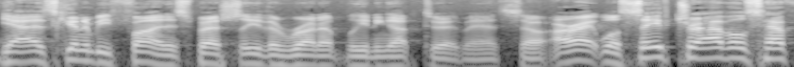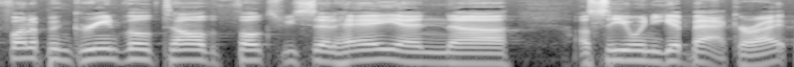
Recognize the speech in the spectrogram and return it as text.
yeah, it's going to be fun, especially the run up leading up to it, man. So, all right, well, safe travels. Have fun up in Greenville. Tell all the folks we said hey, and uh, I'll see you when you get back. All right.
